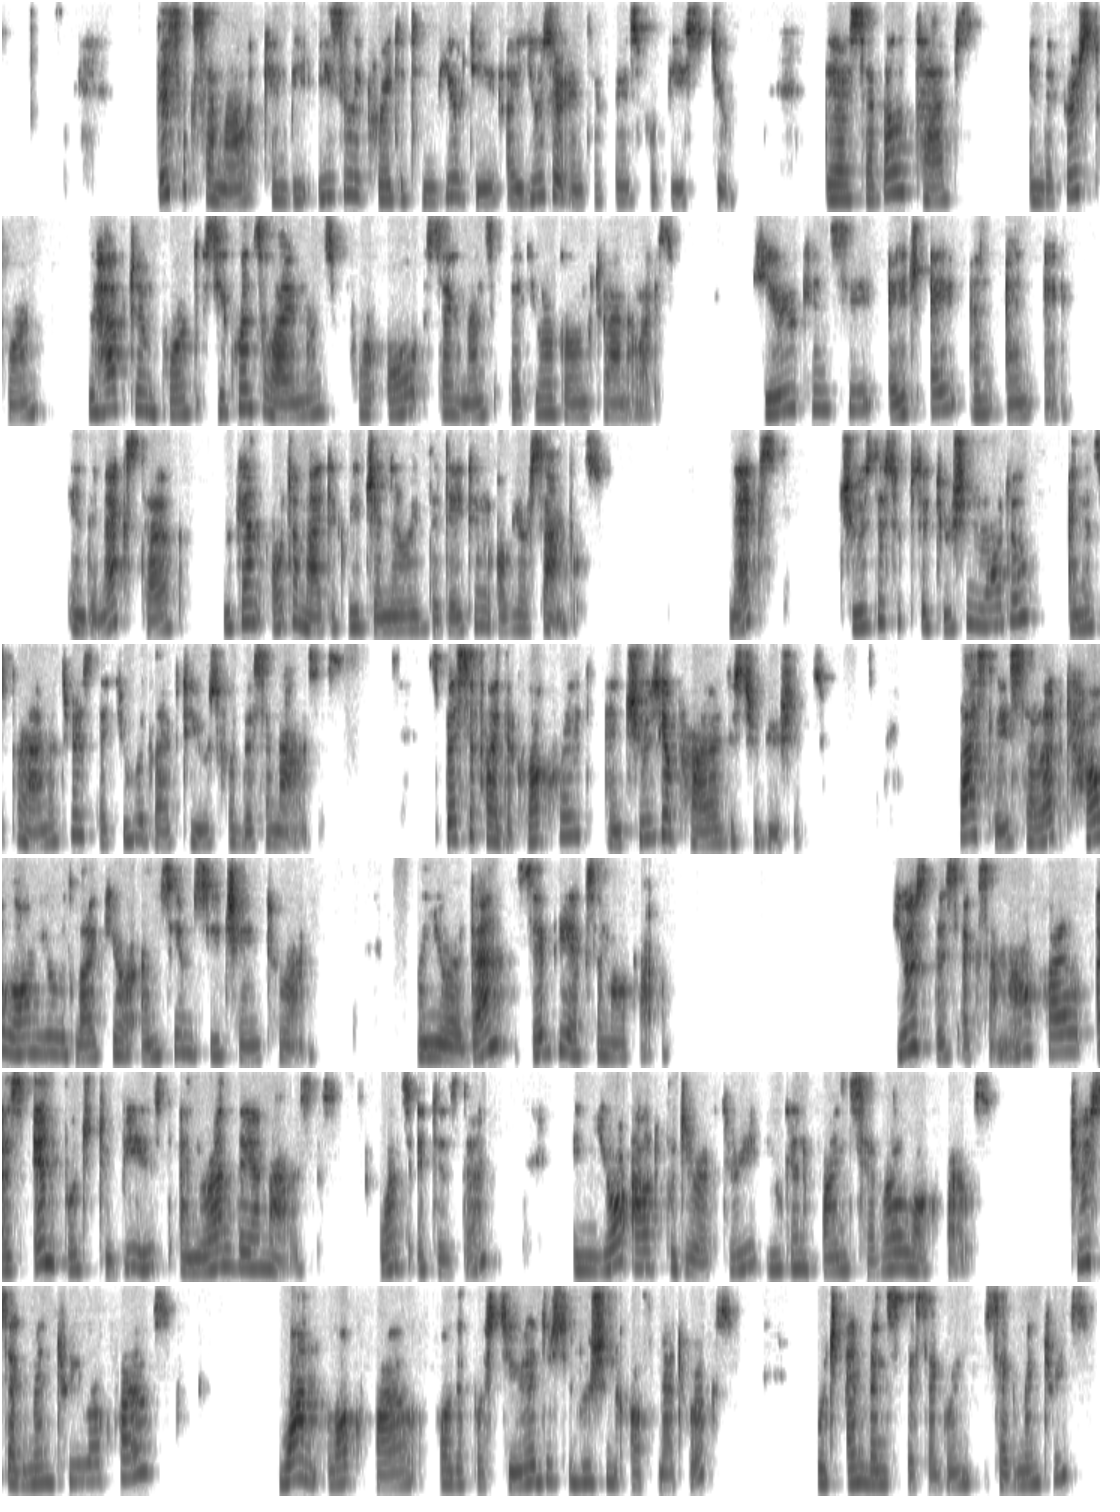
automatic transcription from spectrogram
This XML can be easily created in BEAUti, a user interface for BEAST2. There are several tabs. In the first one, you have to import sequence alignments for all segments that you are going to analyze. Here you can see HA and NA. In the next tab, you can automatically generate the dating of your samples. Next, Choose the substitution model and its parameters that you would like to use for this analysis. Specify the clock rate and choose your prior distributions. Lastly, select how long you would like your MCMC chain to run. When you are done, save the XML file. Use this XML file as input to BEAST and run the analysis. Once it is done, in your output directory, you can find several log files two segment tree log files, one log file for the posterior distribution of networks, which embeds the segment, segment trees,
